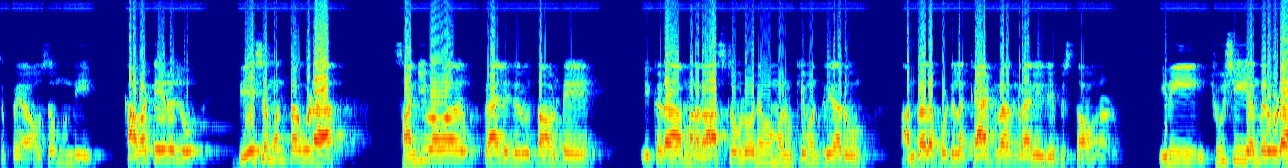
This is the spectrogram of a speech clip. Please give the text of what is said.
చెప్పే అవసరం ఉంది. కాబట్టి ఈరోజు దేశమంతా కూడా సంఘీభావ ర్యాలీ జరుగుతూ ఉంటే ఇక్కడ మన రాష్ట్రంలోనేమో మన ముఖ్యమంత్రి గారు అందాల పోటీల క్యాట్ వాక్ ర్యాలీలు చేపిస్తా ఉన్నాడు. ఇది చూసి అందరూ కూడా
